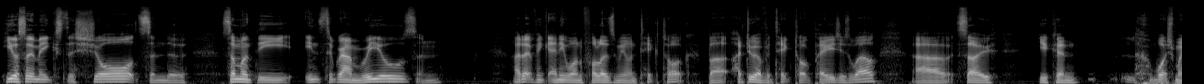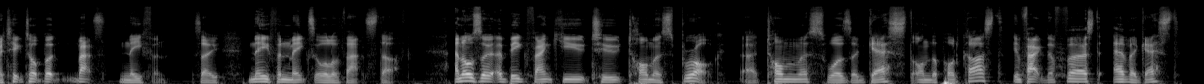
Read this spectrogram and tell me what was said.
He also makes the shorts and the some of the Instagram reels and I don't think anyone follows me on TikTok, but I do have a TikTok page as well. Uh, so you can watch my TikTok, but that's Nathan. So Nathan makes all of that stuff. And also a big thank you to Thomas Brock. Uh, Thomas was a guest on the podcast, in fact, the first ever guest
